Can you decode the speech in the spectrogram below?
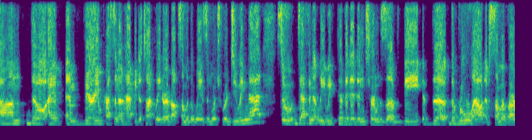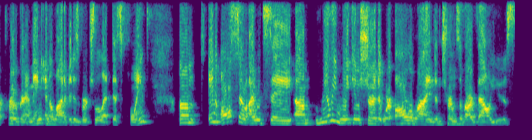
um, though I am very impressed and I'm happy to talk later about some of the ways in which we're doing that. So definitely we've pivoted in terms of the, the, the rollout of some of our programming and a lot of it is virtual at this point. Um, and also, I would say, um, really making sure that we're all aligned in terms of our values.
